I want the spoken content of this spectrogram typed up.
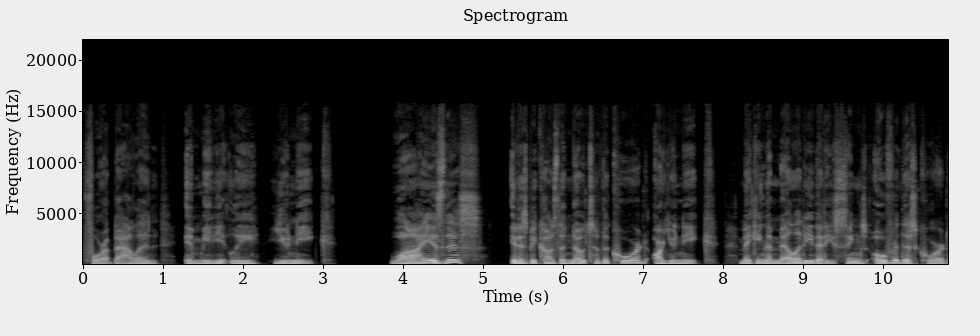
for a ballad immediately unique. Why is this? It is because the notes of the chord are unique, making the melody that he sings over this chord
